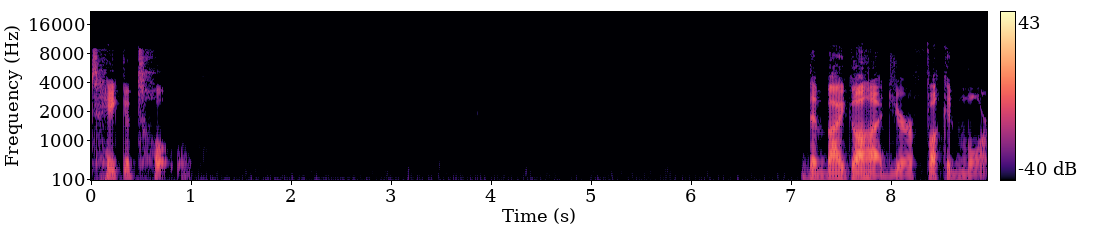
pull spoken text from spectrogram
take a toll. Then by God, you're a fucking moron.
